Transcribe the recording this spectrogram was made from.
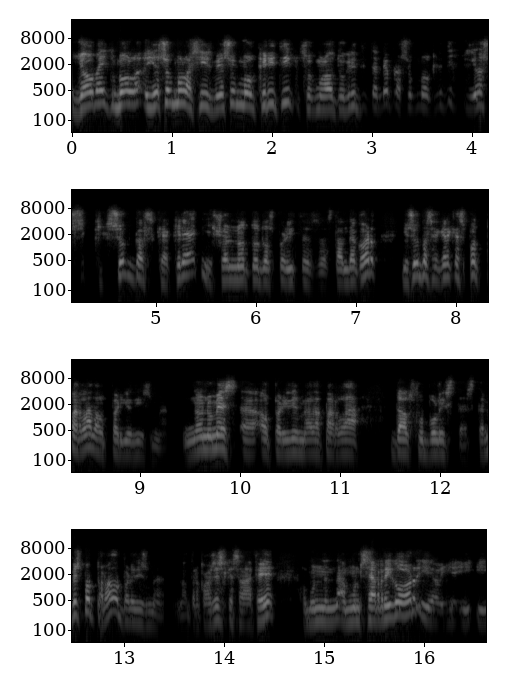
Jo veig molt, jo sóc molt així, jo sóc molt crític, sóc molt autocrític també, però sóc molt crític i jo sóc dels que crec, i això no tots els periodistes estan d'acord, jo sóc dels que crec que es pot parlar del periodisme. No només eh, el periodisme ha de parlar dels futbolistes. També es pot parlar del periodisme. Una altra cosa és que s'ha de fer amb un, amb un cert rigor i, i, i,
